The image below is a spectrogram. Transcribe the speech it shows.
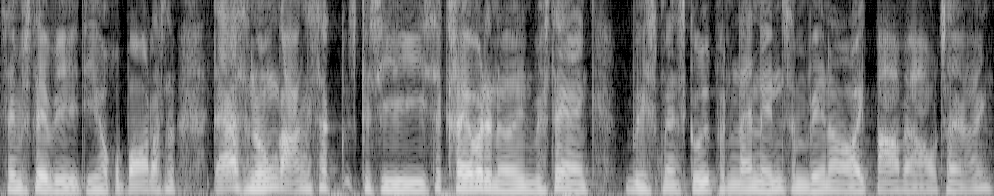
så investerer vi i de her robotter og sådan noget. Der er altså nogle gange, så, skal sige, så kræver det noget investering, hvis man skal ud på den anden ende som vinder, og ikke bare være aftager, ikke?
